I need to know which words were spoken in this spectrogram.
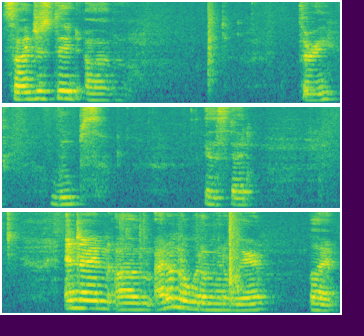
so I just did um, three loops instead. And then um, I don't know what I'm gonna wear, but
